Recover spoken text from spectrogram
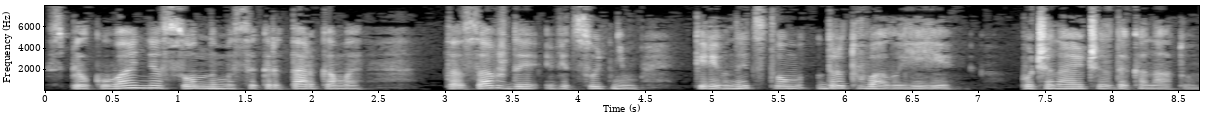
Спілкування з сонними секретарками та завжди відсутнім керівництвом дратувало її, починаючи з деканату.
